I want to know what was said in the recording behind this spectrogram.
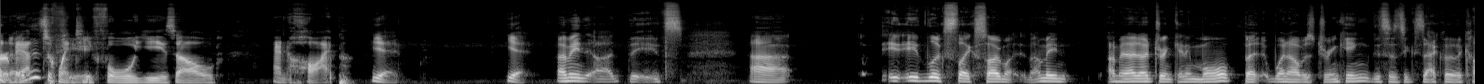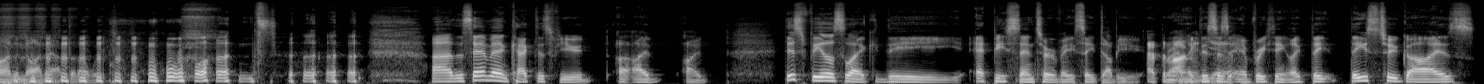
are know, about few. 24 years old and hype. Yeah. Yeah. I mean, uh, it's uh, it, it looks like so much. I mean, I mean, I don't drink anymore, but when I was drinking, this is exactly the kind of night out that I would want. uh, the Sandman Cactus feud, uh, I, I, this feels like the epicenter of ECW At the right? Like moment, this is everything. Like the, these two guys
